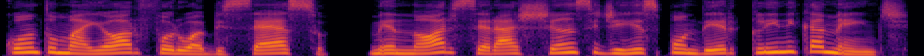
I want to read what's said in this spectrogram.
quanto maior for o abscesso, menor será a chance de responder clinicamente.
